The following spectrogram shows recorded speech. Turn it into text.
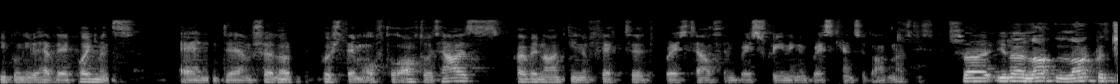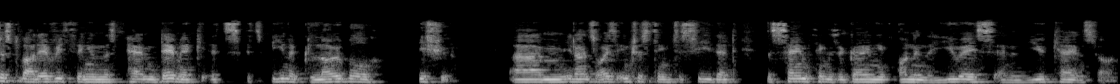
people need to have their appointments, and uh, I'm sure a lot of them push them off till afterwards. How has COVID-19 affected breast health and breast screening and breast cancer diagnosis? So, you know, like, with just about everything in this pandemic, it's, it's been a global issue. Um, you know, it's always interesting to see that the same things are going on in the US and in the UK and so on.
